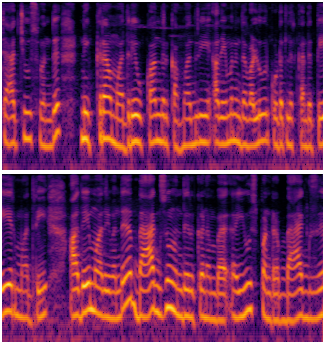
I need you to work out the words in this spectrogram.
ஸ்டாச்சூஸ் வந்து நிற்கிற மாதிரி உட்காந்துருக்க மாதிரி அதே மாதிரி இந்த கூடத்தில் இருக்க அந்த தேர் மாதிரி அதே மாதிரி வந்து பேக்ஸும் வந்து இருக்குது நம்ம யூஸ் பண்ணுற பேக்ஸு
